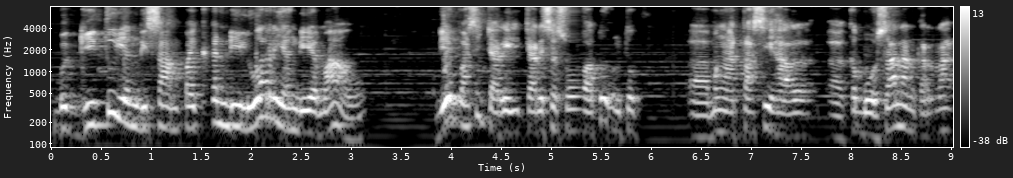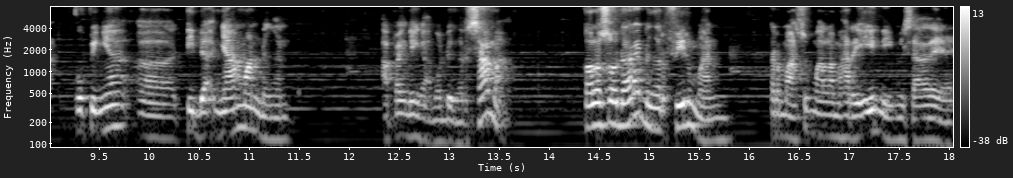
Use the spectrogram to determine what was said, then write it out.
Begitu yang disampaikan di luar yang dia mau, dia pasti cari cari sesuatu untuk uh, mengatasi hal uh, kebosanan karena kupingnya uh, tidak nyaman dengan apa yang dia nggak mau dengar. Sama, kalau saudara dengar firman, termasuk malam hari ini misalnya ya,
